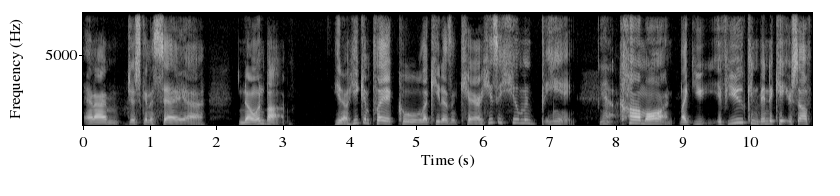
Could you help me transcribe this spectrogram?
and I'm just gonna say, uh, knowing Bob, you know he can play it cool, like he doesn't care. He's a human being. Yeah, come on. Like you if you can vindicate yourself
